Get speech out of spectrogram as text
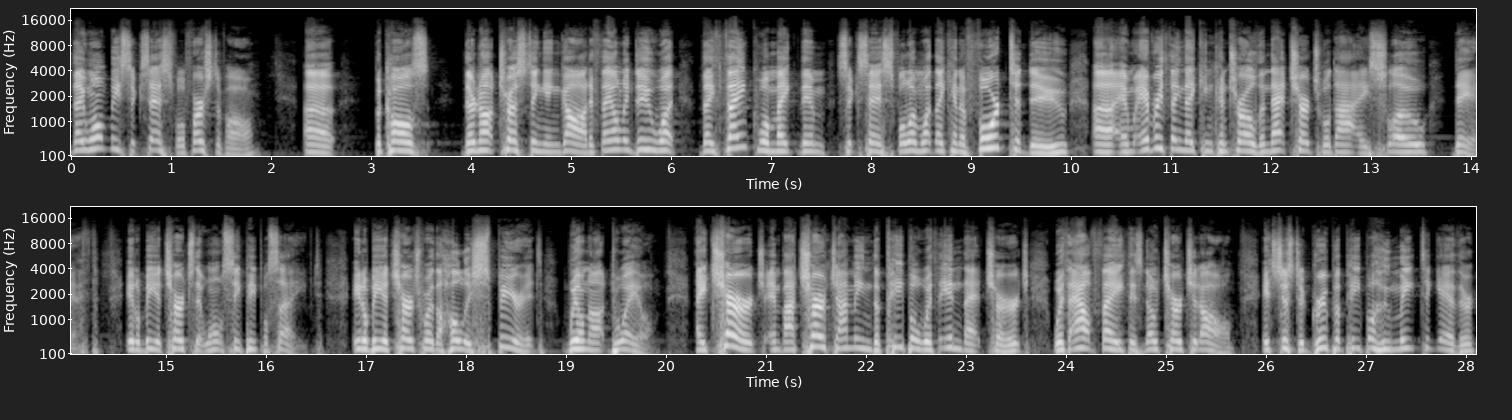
they won't be successful. First of all, uh, because they're not trusting in God. If they only do what they think will make them successful and what they can afford to do uh, and everything they can control, then that church will die a slow death. It'll be a church that won't see people saved. It'll be a church where the Holy Spirit will not dwell. A church, and by church I mean the people within that church, without faith is no church at all. It's just a group of people who meet together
